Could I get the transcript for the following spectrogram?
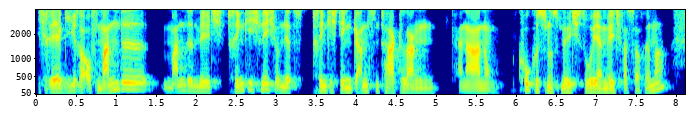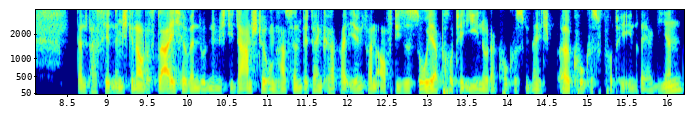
ich reagiere auf Mandel, Mandelmilch trinke ich nicht und jetzt trinke ich den ganzen Tag lang, keine Ahnung, Kokosnussmilch, Sojamilch, was auch immer, dann passiert nämlich genau das Gleiche. Wenn du nämlich die Darmstörung hast, dann wird dein Körper irgendwann auf dieses Sojaprotein oder Kokosmilch, äh, Kokosprotein reagieren.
